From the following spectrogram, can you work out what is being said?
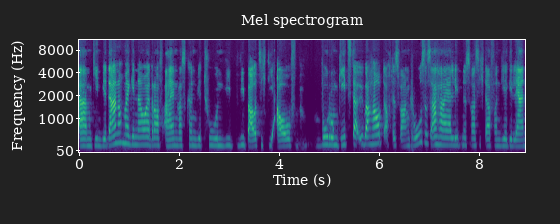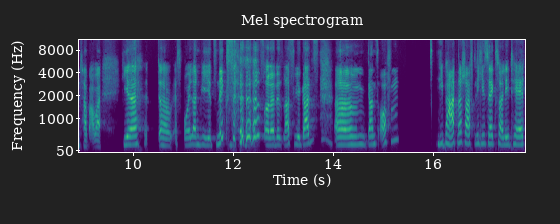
ähm, gehen wir da nochmal genauer drauf ein, was können wir tun, wie, wie baut sich die auf, worum geht's da überhaupt? Auch das war ein großes Aha-Erlebnis, was ich da von dir gelernt habe. Aber hier da spoilern wir jetzt nichts, sondern das lassen wir ganz, ähm, ganz offen die partnerschaftliche Sexualität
